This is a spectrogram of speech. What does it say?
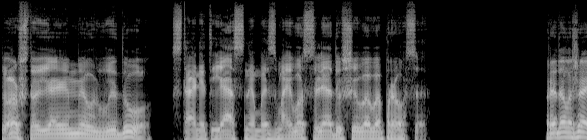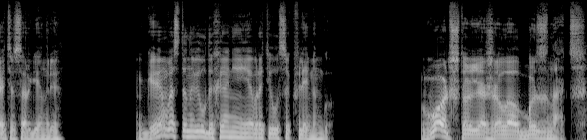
«То, что я имел в виду, станет ясным из моего следующего вопроса». «Продолжайте, сэр Генри». Гэм восстановил дыхание и обратился к Флемингу. Вот что я желал бы знать.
